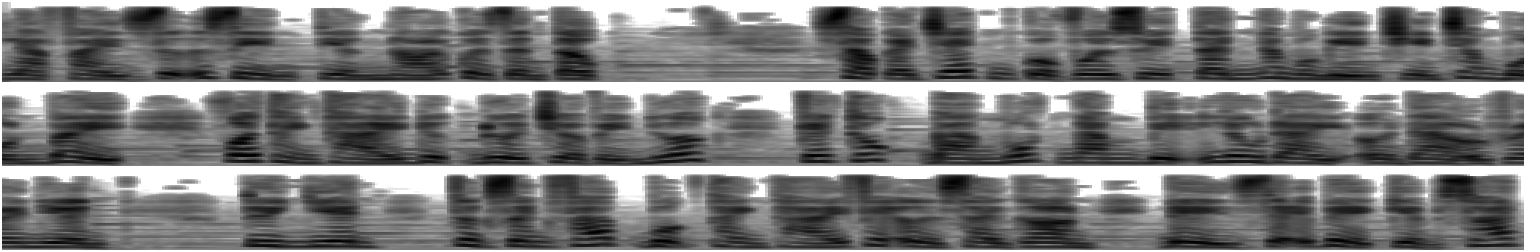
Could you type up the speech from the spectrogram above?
là phải giữ gìn tiếng nói của dân tộc. Sau cái chết của vua Duy Tân năm 1947, vua Thành Thái được đưa trở về nước, kết thúc 31 năm bị lưu đày ở đảo Réunion. Tuy nhiên, thực dân Pháp buộc Thành Thái phải ở Sài Gòn để dễ bề kiểm soát.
